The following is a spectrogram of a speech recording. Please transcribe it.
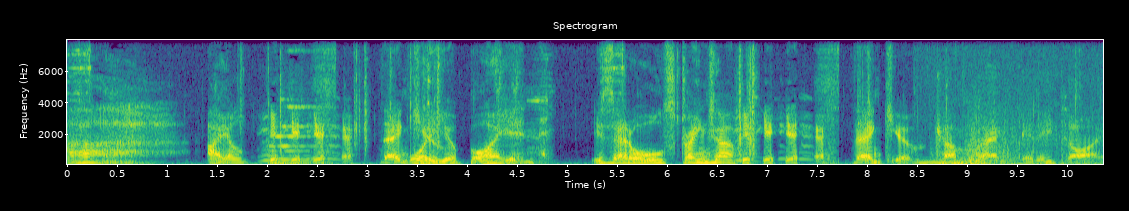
Ah, I'll... Thank you what you. are you buying? Is that all, stranger? Thank you. Come back any time.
